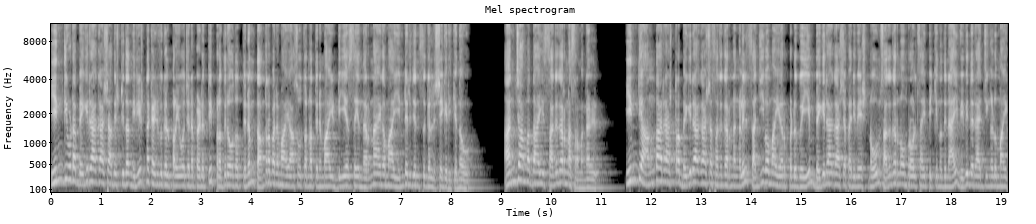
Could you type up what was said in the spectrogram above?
ഇന്ത്യയുടെ ബഹിരാകാശാധിഷ്ഠിത നിരീക്ഷണ കഴിവുകൾ പ്രയോജനപ്പെടുത്തി പ്രതിരോധത്തിനും തന്ത്രപരമായ ആസൂത്രണത്തിനുമായി ഡി എസ് ഐ നിർണായകമായ ഇന്റലിജൻസുകൾ ശേഖരിക്കുന്നു. അഞ്ചാമതായി സഹകരണ ശ്രമങ്ങൾ. ഇന്ത്യ അന്താരാഷ്ട്ര ബഹിരാകാശ സഹകരണങ്ങളിൽ സജീവമായി ഏർപ്പെടുകയും ബഹിരാകാശ പരിവേഷണവും സഹകരണവും പ്രോത്സാഹിപ്പിക്കുന്നതിനായി വിവിധ രാജ്യങ്ങളുമായി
